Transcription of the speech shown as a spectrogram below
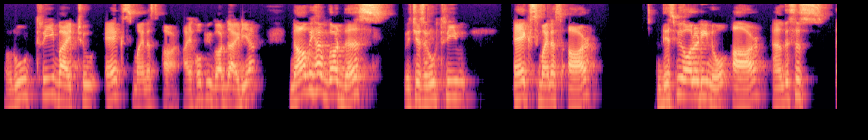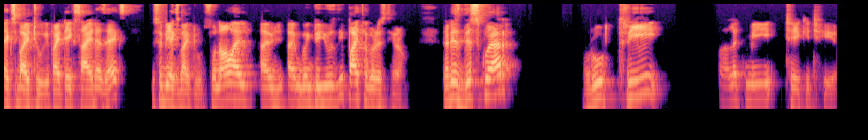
root 3 by 2x minus R. I hope you got the idea. Now we have got this, which is root 3x minus r. This we already know r, and this is x by 2. If I take side as x, this will be x by 2. So now I'll, I'll I'm going to use the Pythagoras theorem. That is this square root 3. Uh, let me take it here.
